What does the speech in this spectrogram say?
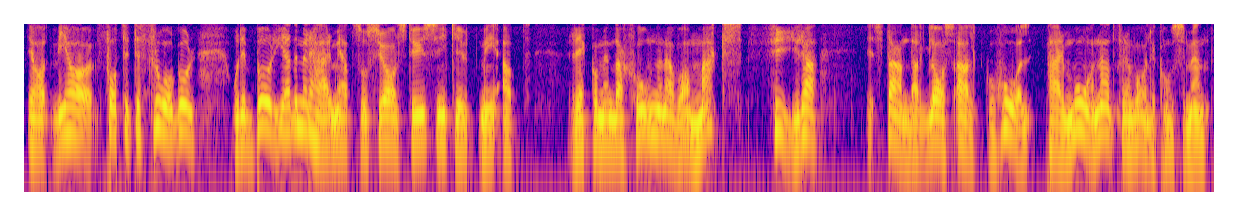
Ja, vi har fått lite frågor och det började med det här med att Socialstyrelsen gick ut med att rekommendationerna var max fyra standardglas alkohol per månad för en vanlig konsument.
